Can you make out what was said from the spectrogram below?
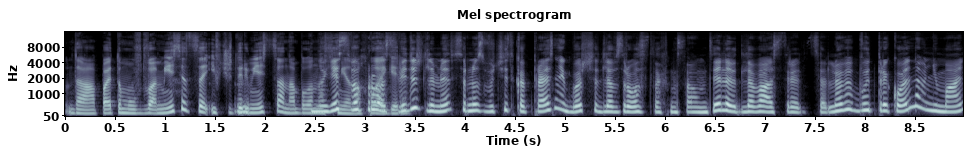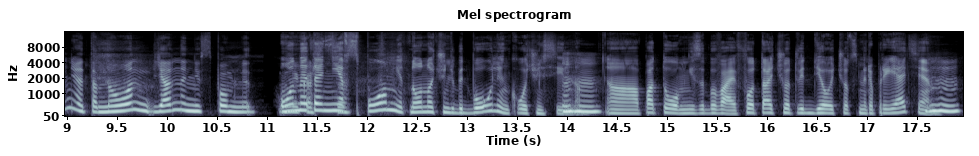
Да, поэтому в два месяца и в четыре месяца она была Но на есть сменах в вопрос. лагере. Видишь, для меня это все равно звучит как праздник больше для взрослых, на самом деле, для вас встретиться. Леве будет прикольно, внимание, там, но он явно не вспомнит. Он это не кажется. вспомнит, но он очень любит боулинг очень сильно. Мгм. А, потом, не забывай, фотоотчет, видеоотчет с мероприятия. Мгм.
